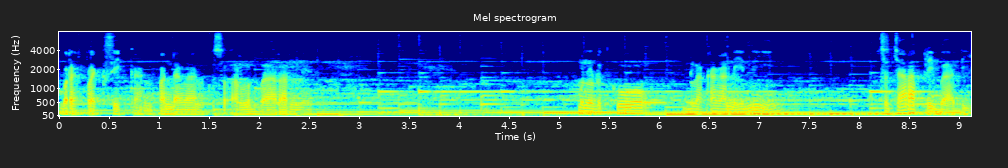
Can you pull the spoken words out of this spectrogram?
merefleksikan pandanganku soal lebaran ya menurutku belakangan ini secara pribadi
